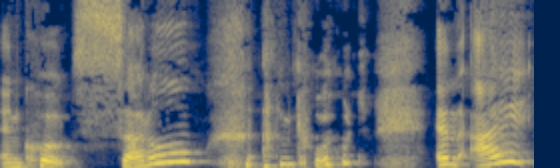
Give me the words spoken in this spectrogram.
and, quote, subtle, unquote. And I,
